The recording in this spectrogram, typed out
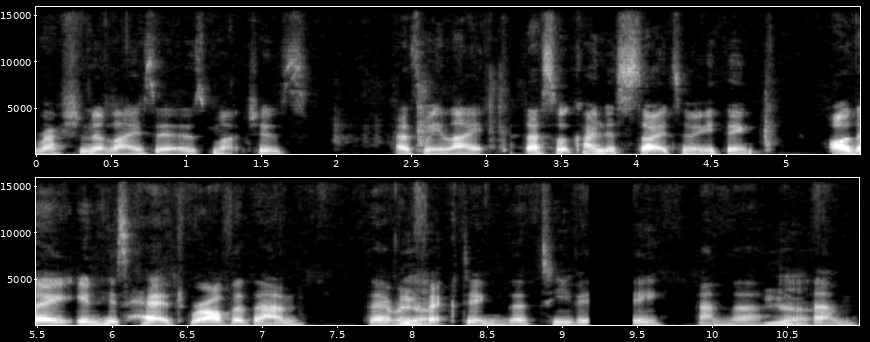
rationalize it as much as as we like. That's what kind of started to make me think: Are they in his head rather than they're Yeah. affecting the TV and the Yeah. um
